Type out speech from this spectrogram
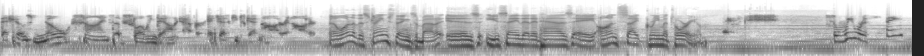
that shows no signs of slowing down ever. It just keeps getting hotter and hotter. And one of the strange things about it is you say that it has a on-site crematorium. So we were thinking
